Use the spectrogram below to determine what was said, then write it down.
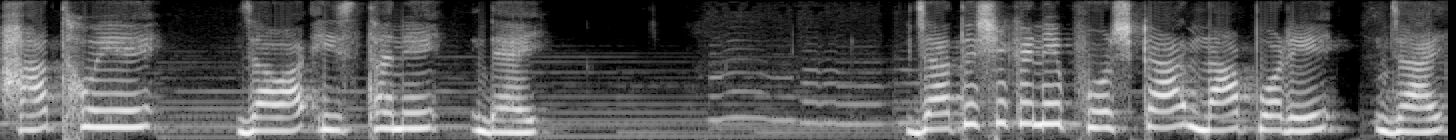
হাত হয়ে যাওয়া স্থানে দেয়। যাতে সেখানে ফোসকা না পড়ে যায়।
